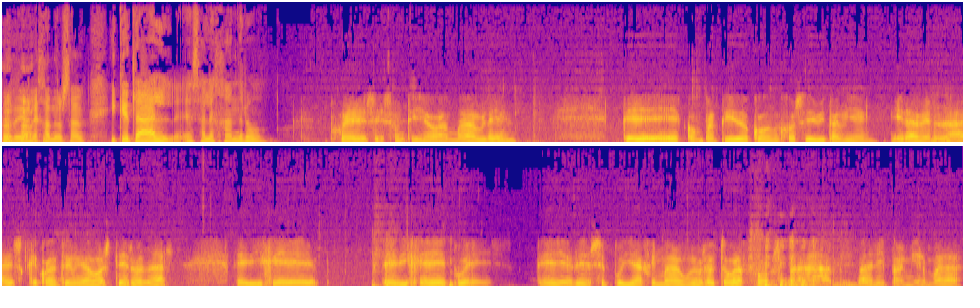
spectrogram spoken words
lo de Alejandro Sanz. ¿Y qué tal es Alejandro? Pues es un tío amable, que he compartido con José también y la verdad es que cuando terminamos de rodar le dije le dije pues que se podía firmar unos autógrafos para mi madre y para mi hermana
